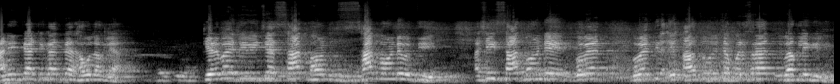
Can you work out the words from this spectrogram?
आणि त्या ठिकाणी त्या राहू लागल्या. केळबाई देवीच्या सात भावंड सात भावंडे होती. अशी सात भावंडे गोव्यात गोव्यातील आजूबाजूच्या परिसरात विभागली गेली.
